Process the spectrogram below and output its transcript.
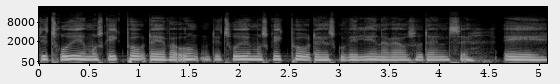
det troede jeg måske ikke på, da jeg var ung. Det troede jeg måske ikke på, da jeg skulle vælge en erhvervsuddannelse. Øh,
